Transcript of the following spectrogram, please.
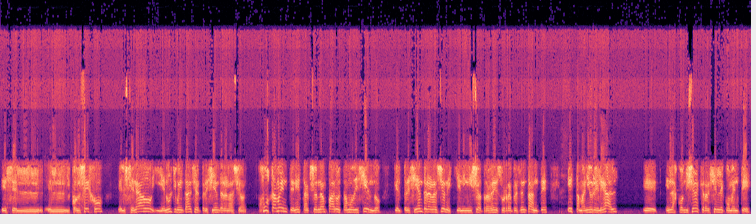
es el, el Consejo, el Senado y en última instancia el Presidente de la Nación. Justamente en esta acción de amparo estamos diciendo que el presidente de la Nación es quien inició a través de su representante esta maniobra ilegal eh, en las condiciones que recién le comenté,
